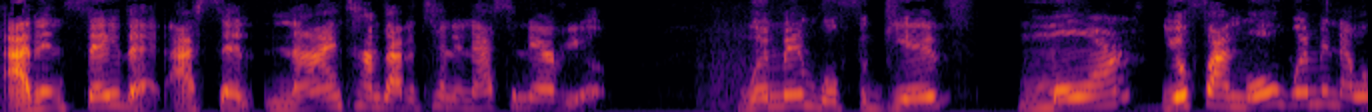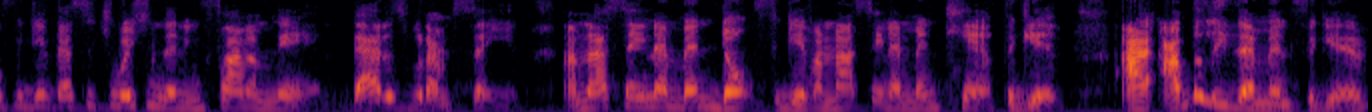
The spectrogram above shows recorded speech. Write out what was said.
I didn't say that. I said nine times out of ten in that scenario, women will forgive more. You'll find more women that will forgive that situation than you find a man. That is what I'm saying. I'm not saying that men don't forgive. I'm not saying that men can't forgive. I, I believe that men forgive.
